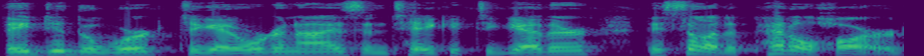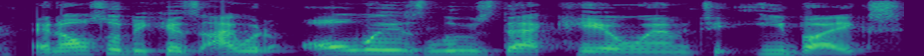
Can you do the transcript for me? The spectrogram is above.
they did the work to get organized and take it together. They still had pedal hard, and also because I would always lose that KOM to e-bikes,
